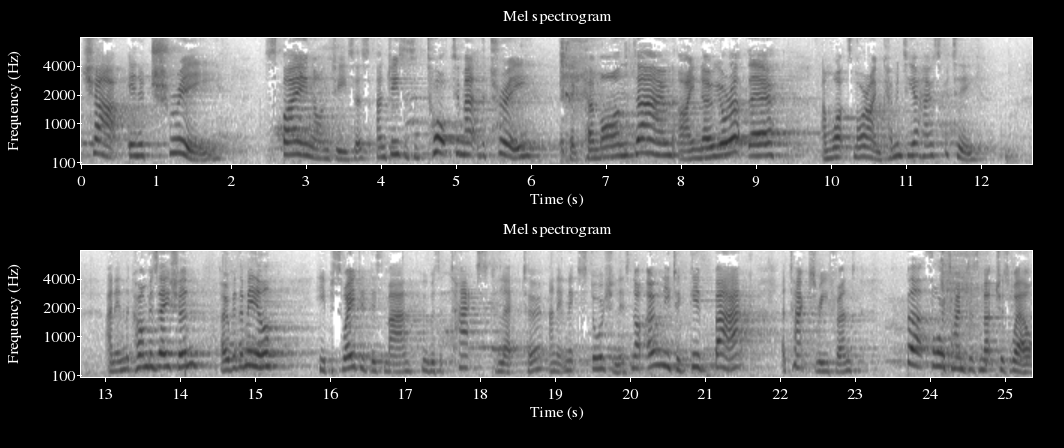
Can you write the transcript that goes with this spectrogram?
chap in a tree spying on Jesus, and Jesus had talked him out of the tree, said, Come on down, I know you're up there, and what's more, I'm coming to your house for tea. And in the conversation over the meal, he persuaded this man, who was a tax collector and an extortionist, not only to give back a tax refund, but four times as much as well.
